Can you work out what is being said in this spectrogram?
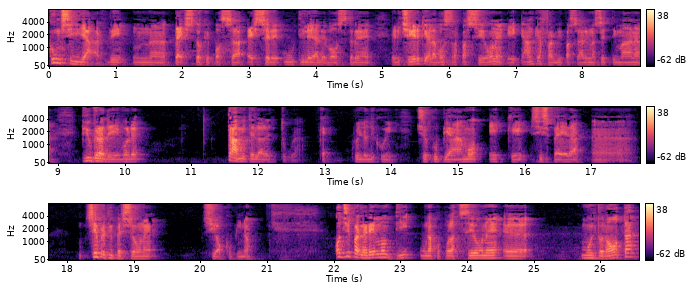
consigliarvi un testo che possa essere utile alle vostre ricerche, alla vostra passione e anche a farvi passare una settimana più gradevole tramite la lettura, che è quello di cui ci occupiamo e che si spera eh, sempre più persone si occupino. Oggi parleremo di una popolazione eh, molto nota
